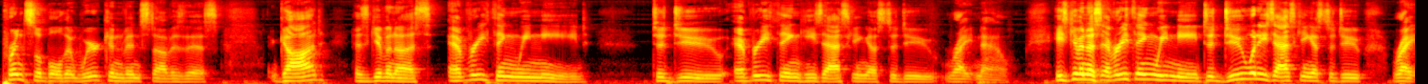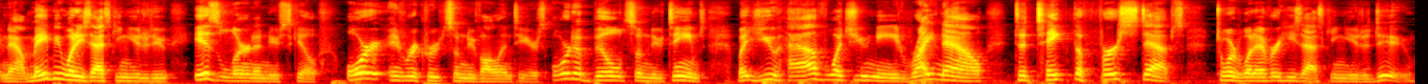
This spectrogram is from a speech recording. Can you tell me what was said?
principle that we're convinced of is this God has given us everything we need to do everything He's asking us to do right now. He's given us everything we need to do what He's asking us to do right now. Maybe what He's asking you to do is learn a new skill or recruit some new volunteers or to build some new teams. But you have what you need right now to take the first steps toward whatever He's asking you to do.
